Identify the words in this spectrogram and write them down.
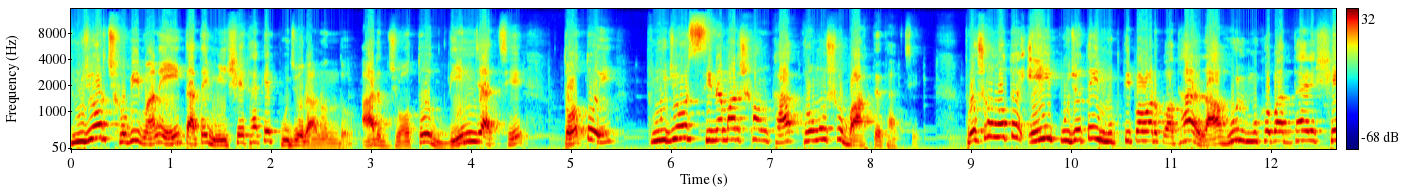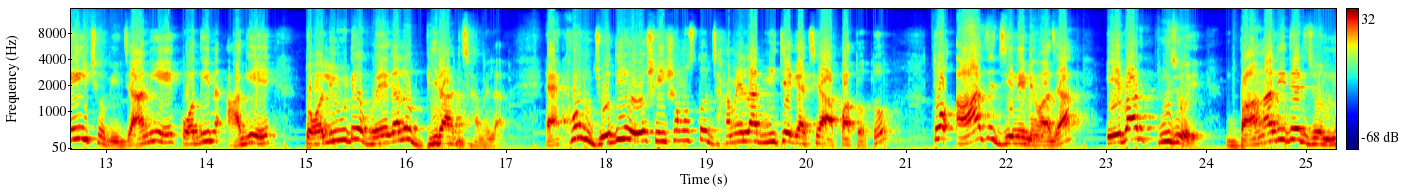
পুজোর ছবি মানেই তাতে মিশে থাকে পুজোর আনন্দ। আর যত দিন যাচ্ছে, ততই পুজোর সিনেমার সংখ্যা ক্রমশ বাড়তে থাকছে। প্রসঙ্গত এই পুজোতেই মুক্তি পাওয়ার কথা রাহুল মুখোপাধ্যায়ের সেই ছবি, যা নিয়ে কদিন আগে টলিউডে হয়ে গেল বিরাট ঝামেলা। এখন যদিও সেই সমস্ত ঝামেলা মিটে গেছে আপাতত, তো আজ জেনে নেওয়া যাক, এবার পুজোয় বাঙালিদের জন্য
